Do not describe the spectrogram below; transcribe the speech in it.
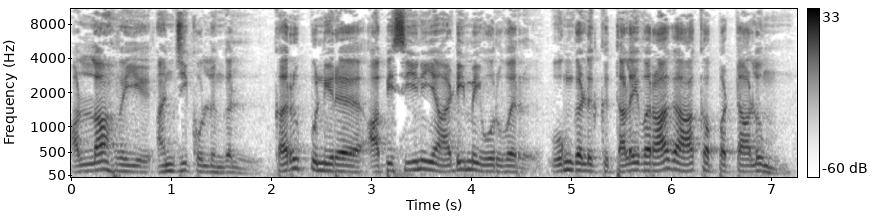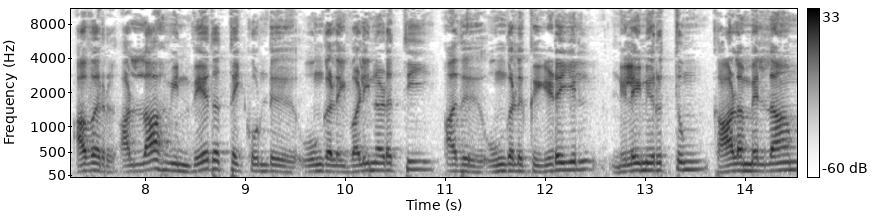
அல்லாஹ்வை அஞ்சிக் கொள்ளுங்கள். கருப்பு நிற அபிசீனிய அடிமை ஒருவர் உங்களுக்கு தலைவராக ஆக்கப்பட்டாலும் அவர் அல்லாஹ்வின் வேதத்தை கொண்டு உங்களை வழிநடத்தி அது உங்களுக்கு இடையில் நிலைநிறுத்தும். காலமெல்லாம்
